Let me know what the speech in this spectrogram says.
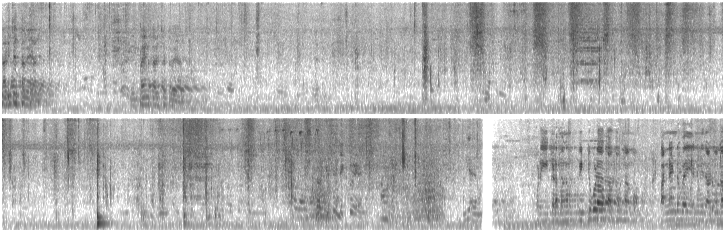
తడి చెత్త వేయాలి. దీనిపైన తడి చెత్త వేయాలి ఇప్పుడు ఇక్కడ మనం పిట్టు కూడా తవ్వున్నాము పన్నెండు బై ఎనిమిది అడుగుల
